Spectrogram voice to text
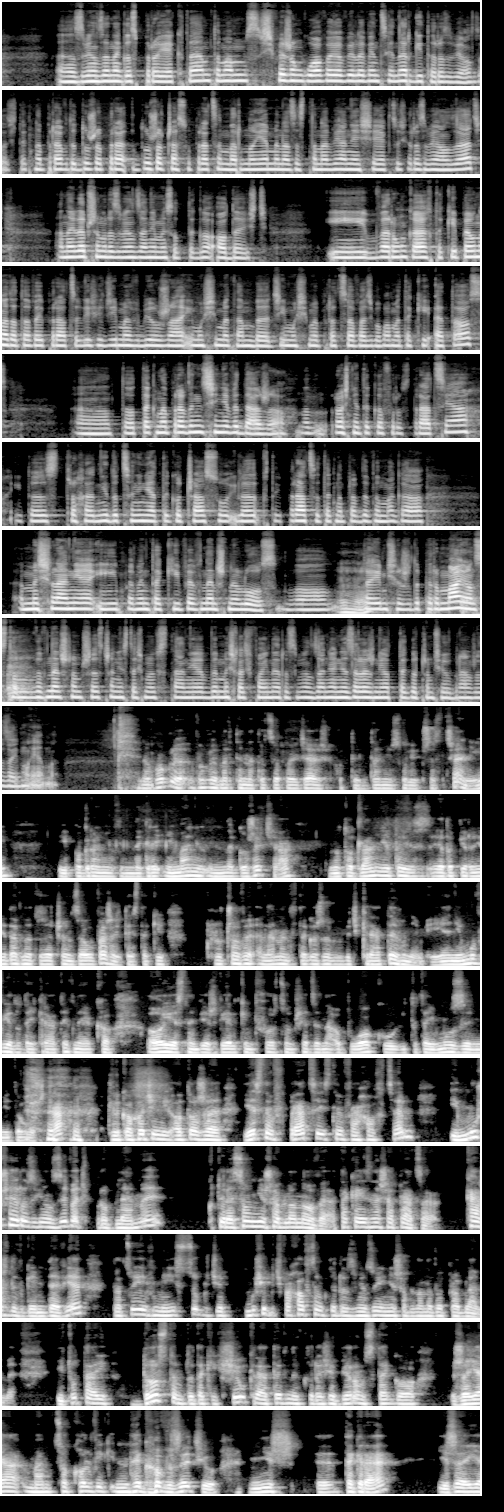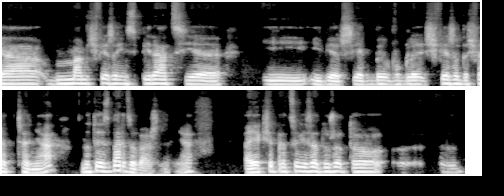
związanego z projektem, to mam świeżą głowę i o wiele więcej energii to rozwiązać. Tak naprawdę dużo, dużo czasu pracy marnujemy na zastanawianie się, jak coś rozwiązać, a najlepszym rozwiązaniem jest od tego odejść. I w warunkach takiej pełnodatowej pracy, gdzie siedzimy w biurze i musimy tam być i musimy pracować, bo mamy taki etos, E, to tak naprawdę nic się nie wydarza. No, rośnie tylko frustracja i to jest trochę niedocenienia tego czasu, ile w tej pracy tak naprawdę wymaga myślenie i pewien taki wewnętrzny luz, bo mhm. wydaje mi się, że dopiero mając tą wewnętrzną przestrzeń jesteśmy w stanie wymyślać fajne rozwiązania, niezależnie od tego, czym się w branży zajmujemy. No w ogóle, w ogóle Martyna, to co powiedziałeś o tym daniu sobie przestrzeni i pograniu w inne gry i maniu innego życia, no to dla mnie to jest, ja dopiero niedawno to zacząłem zauważać, to jest taki kluczowy element tego, żeby być kreatywnym. I ja nie mówię tutaj kreatywny jako, o jestem, wiesz, wielkim twórcą, siedzę na obłoku i tutaj muzy mi do łóżka, tylko chodzi mi o to, że jestem w pracy, jestem fachowcem i muszę rozwiązywać problemy, które są nieszablonowe, a taka jest nasza praca każdy w game devie pracuje w miejscu, gdzie musi być fachowcem, który rozwiązuje nieszablonowe problemy. I tutaj dostęp do takich sił kreatywnych, które się biorą z tego, że ja mam cokolwiek innego w życiu niż y, tę grę i że ja mam świeże inspiracje i, i wiesz, jakby w ogóle świeże doświadczenia, no to jest bardzo ważne, nie? A jak się pracuje za dużo, to,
